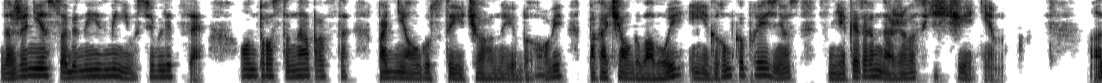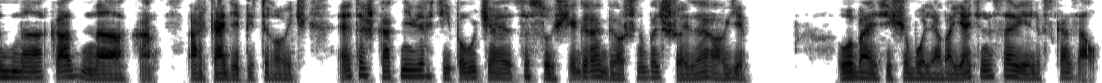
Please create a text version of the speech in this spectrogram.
даже не особенно изменился в лице. Он просто-напросто поднял густые черные брови, покачал головой и негромко произнес с некоторым даже восхищением. «Однако, однако, Аркадий Петрович, это ж как ни верти, получается сущий грабеж на большой дороге». Улыбаясь еще более обаятельно, Савельев сказал.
